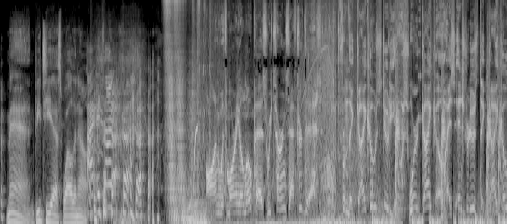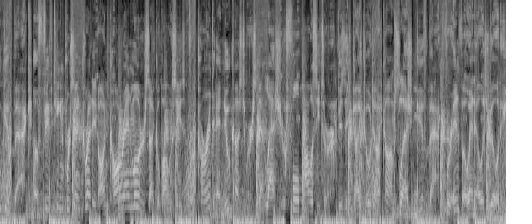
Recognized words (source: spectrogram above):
man. BTS wilding out. I, it's not. On with Mario Lopez returns after this. From the Geico Studios, where Geico has introduced the Geico Give Back, a 15% credit on car and motorcycle policies for current and new customers that last your full policy term. Visit geico.com slash giveback for info and eligibility.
